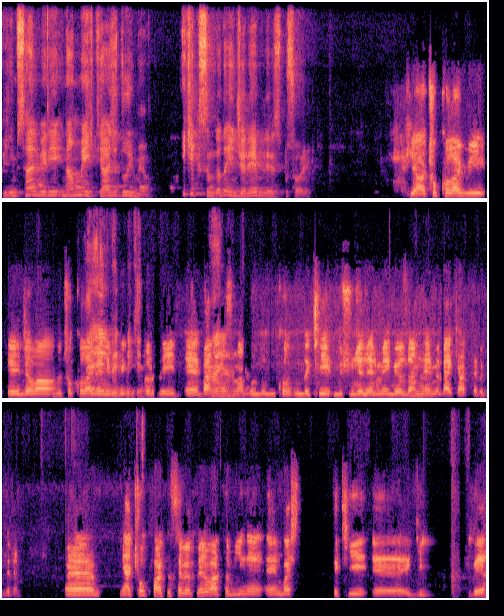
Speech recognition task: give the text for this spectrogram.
bilimsel veriye inanma ihtiyacı duymuyor? İki kısımda da inceleyebiliriz bu soruyu. Ya çok kolay bir e, cevabı çok kolay verilebilecek bir soru değil. E, ben Aynen en azından burada bu konudaki düşüncelerimi, gözlemlerimi belki aktarabilirim. E, yani çok farklı sebepleri var tabii. Yine en baştaki e, gibi.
